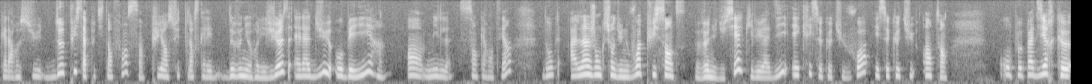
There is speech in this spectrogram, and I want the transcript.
qu'elle a reçues depuis sa petite enfance. Puis ensuite, lorsqu'elle est devenue religieuse, elle a dû obéir en 1141, donc à l'injonction d'une voix puissante venue du ciel qui lui a dit écris ce que tu vois et ce que tu entends. On ne peut pas dire que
